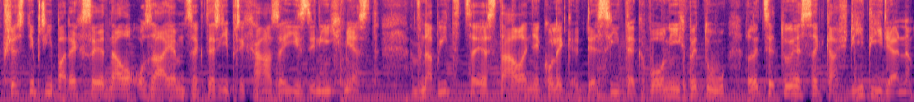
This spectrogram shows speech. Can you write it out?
V šesti případech se jednalo o zájemce, kteří přicházejí z jiných měst. V nabídce je stále několik desítek volných bytů. Licituje se každý týden.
